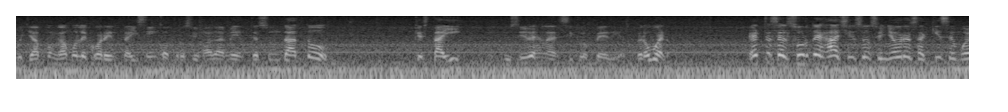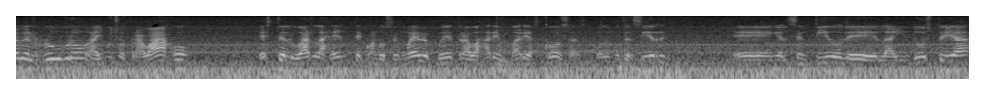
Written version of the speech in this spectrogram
pues ya pongámosle 45 aproximadamente. Es un dato que está ahí, inclusive en las enciclopedias. Pero bueno, este es el sur de Hutchinson, señores. Aquí se mueve el rubro, hay mucho trabajo. Este lugar la gente cuando se mueve puede trabajar en varias cosas. Podemos decir en el sentido de la industria.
